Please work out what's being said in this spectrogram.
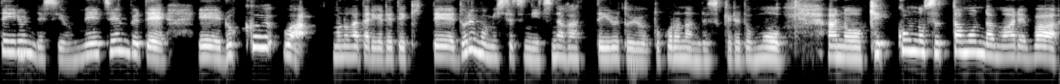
ているんですよね。全部で、えー、6話物語が出てきて、どれも密接につながっているというところなんですけれども、あの、結婚の吸ったもんだもあれば、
